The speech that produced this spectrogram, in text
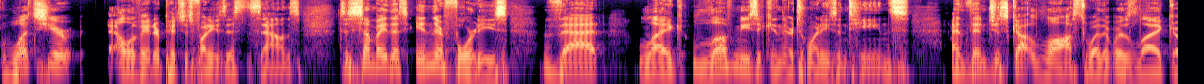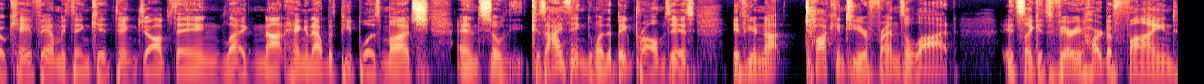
what's your elevator pitch, as funny as this sounds, to somebody that's in their 40s that like love music in their 20s and teens and then just got lost whether it was like okay family thing kid thing job thing like not hanging out with people as much. And so because i think one of the big problems is if you're not talking to your friends a lot it's like it's very hard to find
